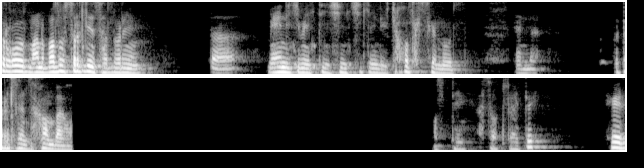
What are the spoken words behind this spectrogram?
сургууль манай боловсролын салбарын одоо менежментийн шинжилгээний нэг чухал хэсэг нь бол энэ удирдлагын зохион байгуулалт асуудал байдаг. Тэгэхээр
